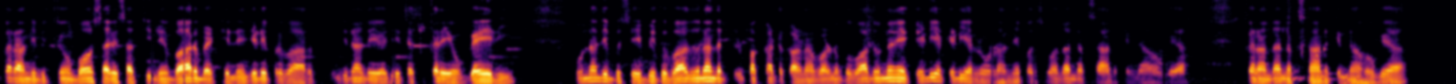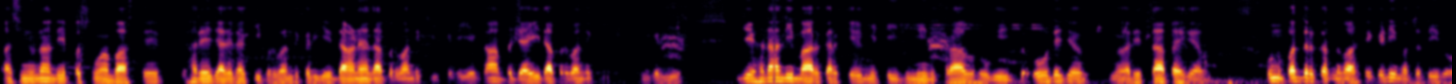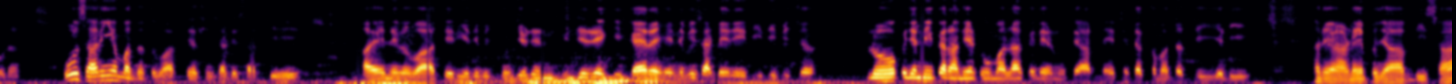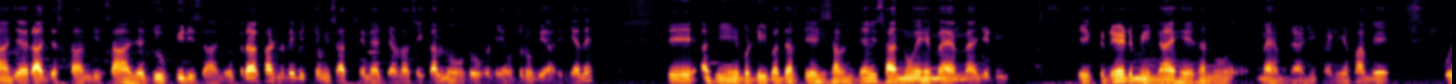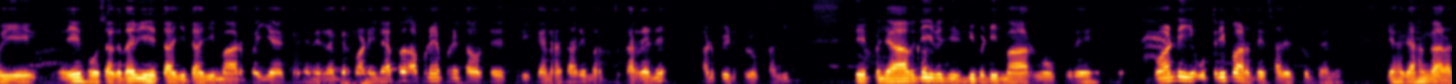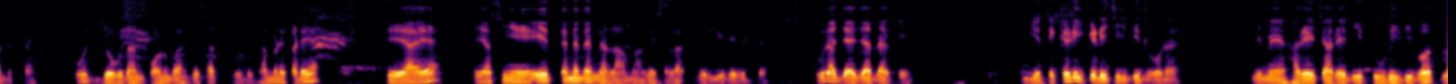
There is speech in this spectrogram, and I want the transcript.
ਘਰਾਂ ਦੇ ਵਿੱਚੋਂ ਬਹੁਤ ਸਾਰੇ ਸਾਥੀ ਨੇ ਬਾਹਰ ਬੈਠੇ ਨੇ, ਜਿਹੜੇ ਪਰਿਵਾਰ ਜਿਨ੍ਹਾਂ ਦੇ ਅਜੇ ਤੱਕ ਘਰੇ ਉਹ ਗਏ ਨਹੀਂ। ਉਹਨਾਂ ਦੇ ਵਸੇਬੇ ਤੋਂ ਬਾਅਦ ਉਹਨਾਂ ਦਾ ਪੱਕਾ ਟਿਕਾਣਾ ਬਣਨ ਤੋਂ ਬਾਅਦ ਉਹਨਾਂ ਦੀਆਂ ਕਿਹੜੀਆਂ ਕਿਹੜੀਆਂ ਲੋੜਾਂ ਨੇ, ਪਸ਼ੂਆਂ ਦਾ ਨੁਕਸਾਨ ਕਿੰਨਾ ਹੋ ਗਿਆ, ਘਰਾਂ ਦਾ ਨੁਕਸਾਨ ਕਿੰਨਾ ਹੋ ਗਿਆ, ਅਸੀਂ ਉਹਨਾਂ ਦੇ ਪਸ਼ੂਆਂ ਵਾਸਤੇ ਹਰੇ ਚਾਰੇ ਦਾ ਕੀ ਪ੍ਰਬੰਧ ਕਰੀਏ, ਦਾਣਿਆਂ ਦਾ ਪ੍ਰਬੰਧ ਕੀ ਕਰੀਏ, ਗਾਂ ਬਜਾਈ ਦਾ ਪ੍ਰਬੰਧ ਕੀ ਕੀ ਕਰੀਏ? ਜੇ ਹੜ੍ਹਾਂ ਦੀ ਮਾਰ ਕਰਕੇ ਮਿੱਟੀ, ਜ਼ਮੀਨ ਖਰਾਬ ਹੋ ਗਈ ਉਹਦੇ 'ਚ ਰੇਤਾ ਪੈ ਗਿਆ। ਉਹਨੂੰ ਪੱਧਰ ਕਰਨ ਵਾਸਤੇ ਕਿਹੜੀ ਮਦਦ ਦੀ ਲੋੜ ਆ? ਉਹ ਸਾਰੀਆਂ ਮਦਦ ਵਾਸਤੇ ਅਸੀਂ ਸਾਡੇ ਸਾਥੀ ਆਏ ਨੇ ਵਿਵਾਦ ਏਰੀਏ ਦੇ ਵਿੱਚੋਂ, ਜਿਹੜੇ ਜਿਹੜੇ ਕੀ ਕਹਿ ਰਹੇ ਨੇ ਵੀ ਸਾਡੇ ਏਰੀਏ ਦੇ ਵਿੱਚ ਲੋਕ ਜੰਨੀ ਘਰਾਂ ਦੀਆਂ ਟੂਮਾਂ ਲਾ ਕੇ ਦੇਣ ਨੂੰ ਤਿਆਰ ਨੇ, ਇੱਥੇ ਤੱਕ ਮਦਦ ਦੀ ਜਿਹੜੀ ਹਰਿਆਣੇ, ਪੰਜਾਬ ਦੀ ਸਾਂਝ ਰਾਜਸਥਾਨ ਦੀ ਸਾਂਝ ਹੈ ਯੂਪੀ ਦੀ ਸਾਂਝ ਉੱਤਰਾਖੰਡ ਦੇ ਵਿੱਚੋਂ ਵੀ ਸਾਥੀਆਂ ਨੇ ਅੱਜ ਸੀ ਕੱਲ ਨੂੰ ਉਹ ਦੋ ਗੱਡੀਆਂ ਉਧਰੋਂ ਵੀ ਆ ਰਹੀਆਂ ਨੇ। ਤੇ ਅਸੀਂ ਇਹ ਵੱਡੀ ਪੱਧਰ ਤੇ ਅਸੀਂ ਸਮਝਦੇ ਹਾਂ ਵੀ ਸਾਨੂੰ ਇਹ ਮੁਹਿੰਮ ਹੈ ਜਿਹੜੀ, ਇੱਕ ਡੇਢ ਮਹੀਨਾ ਇਹ ਸਾਨੂੰ ਮਹਿਮ ਲੈਣੀ ਪੈਣੀ ਹੈ। ਭਾਵੇਂ ਕੋਈ ਇਹ ਹੋ ਸਕਦਾ ਵੀ ਇਹ ਤਾਜੀ ਤਾਜੀ ਮਾਰ ਪਈ ਹੈ, ਕਿਸੇ ਨੇ ਲੰਗਰ ਪਾਣੀ ਲੈ ਪਰ ਆਪਣੇ ਆਪਣੇ ਤੌਰ ਤੇ ਤਰੀਕਿਆਂ ਨਾਲ ਸਾਰੇ ਮਦਦ ਕਰ ਰਹੇ ਨੇ। ਹੜ੍ਹ ਪੀੜਤ ਲੋਕਾਂ ਦੀ। ਤੇ ਪੰਜਾਬ ਦੀ ਵੀ ਏਡੀ ਵੱਡੀ ਮਾਰ ਨੂੰ ਪੂਰੇ ਗੁਆਂਢੀ ਉੱਤਰੀ ਭਾਰਤ ਦੇ ਸਾਰੇ ਸੂਬਿਆਂ ਨੇ ਜਿਹੋ ਜਿਹਾ ਹੰਗਾਰਾ ਦਿੱਤਾ। ਉਹ ਯੋਗਦਾਨ ਪਾਉਣ ਵਾਸਤੇ ਸੱਤ ਤੁਹਾਡੇ ਸਾਹਮਣੇ ਖੜੇ ਆ ਤੇ ਆਏ ਆ ਤੇ ਅਸੀਂ ਇਹ ਇਹ ਤਿੰਨ ਦਿਨ ਲਾਵਾਂਗੇ ਇਸ ਏਰੀਏ ਦੇ ਵਿੱਚ। ਪੂਰਾ ਜਾਇਜ਼ਾ ਲੈ ਕੇ ਵੀ ਇੱਥੇ ਕਿਹੜੀ ਕਿਹੜੀ ਚੀਜ਼ ਦੀ ਲੋੜ ਹੈ। ਜਿਵੇਂ ਹਰੇ ਚਾਰੇ ਦੀ, ਤੂੜੀ ਦੀ ਬਹੁਤ ਲੋੜ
